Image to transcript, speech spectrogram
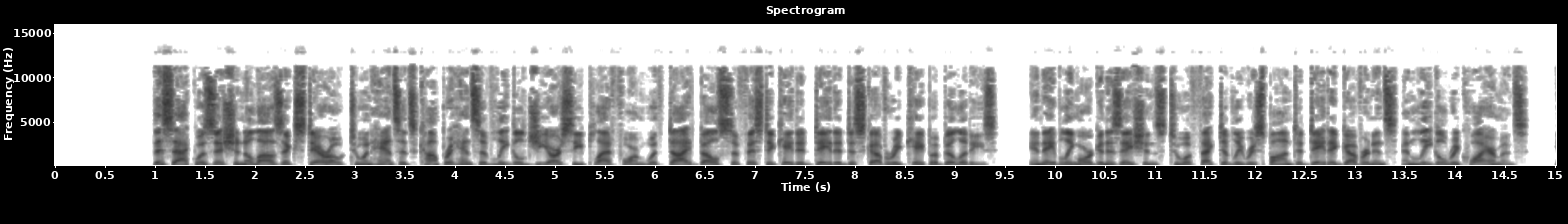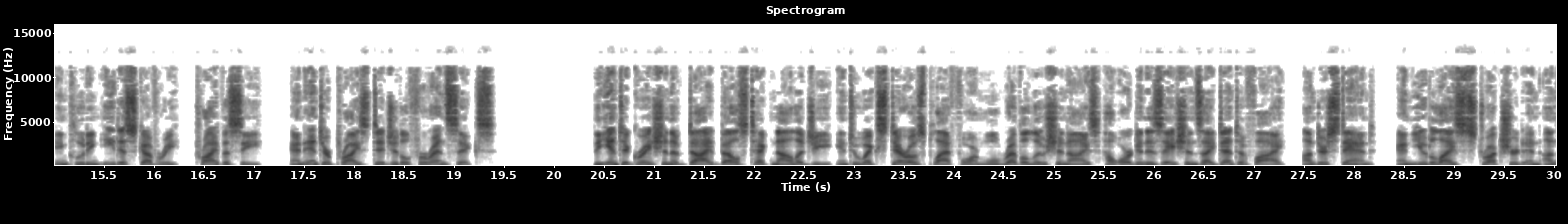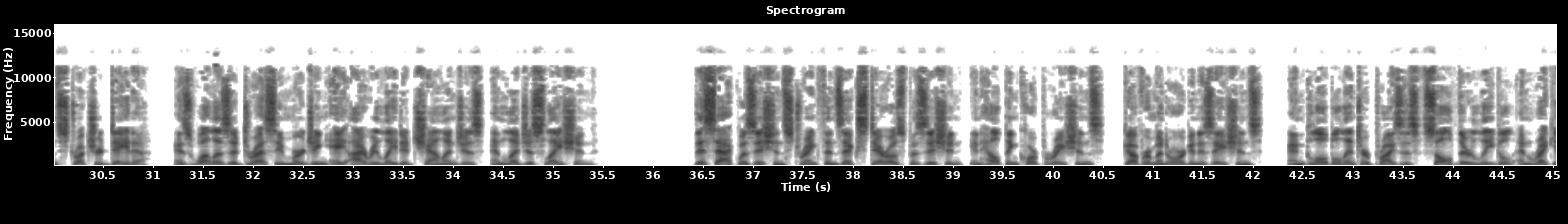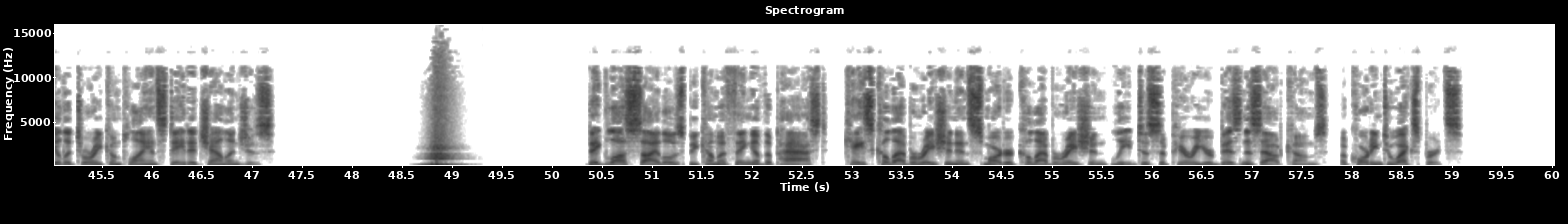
This acquisition allows Exterro to enhance its comprehensive legal GRC platform with Divebell's sophisticated data discovery capabilities, enabling organizations to effectively respond to data governance and legal requirements, including e discovery, privacy, and enterprise digital forensics. The integration of Divebell's technology into Exterro's platform will revolutionize how organizations identify, understand, and utilize structured and unstructured data, as well as address emerging AI related challenges and legislation. This acquisition strengthens Exterro's position in helping corporations, government organizations, and global enterprises solve their legal and regulatory compliance data challenges. Biglaw silos become a thing of the past, case collaboration and smarter collaboration lead to superior business outcomes, according to experts.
